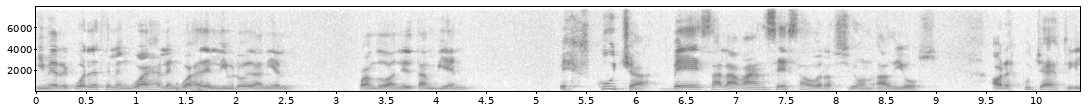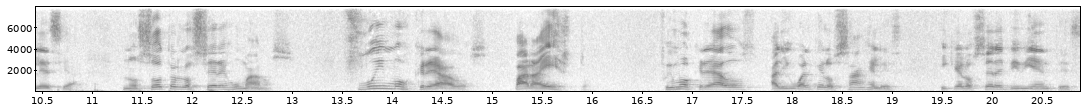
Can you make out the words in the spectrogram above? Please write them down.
Y me recuerda este lenguaje al lenguaje del libro de Daniel, cuando Daniel también escucha, ve esa alabanza, esa adoración a Dios. Ahora escucha esto, iglesia. Nosotros los seres humanos fuimos creados para esto. Fuimos creados al igual que los ángeles y que los seres vivientes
